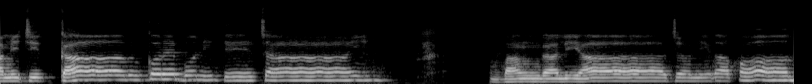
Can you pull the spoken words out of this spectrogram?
আমি চিৎকার করে বলিতে চাই, বাঙালি আজ নিরাপদ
